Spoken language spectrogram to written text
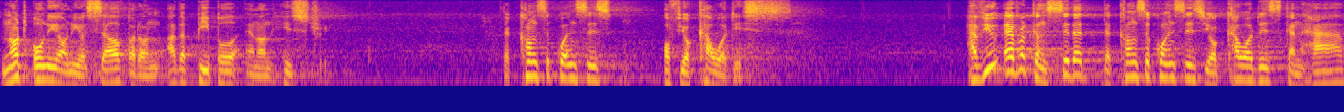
not only on yourself, but on other people and on history? the consequences of your cowardice. Have you ever considered the consequences your cowardice can have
